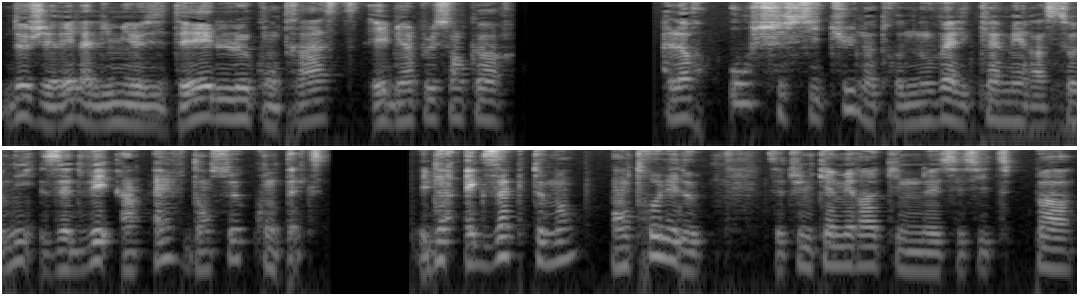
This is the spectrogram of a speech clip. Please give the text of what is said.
de gérer la luminosité, le contraste et bien plus encore. Alors où se situe notre nouvelle caméra Sony ZV-1F dans ce contexte? Eh bien exactement entre les deux. C'est une caméra qui ne nécessite pas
